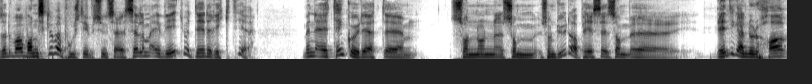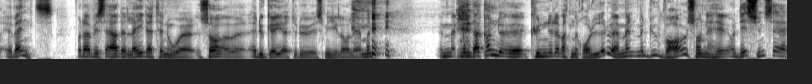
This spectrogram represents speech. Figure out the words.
Så det var vanskelig å være positiv, syns jeg, selv om jeg vet jo at det er det riktige. Men jeg tenker jo det at sånn noen som, som, du, da, PC, som Det er en ting når du har events. For da, hvis jeg hadde leid deg til noe, så er det gøy at du smiler og ler. Men, men, men da kan du, kunne det vært en rolle du er. Men, men du var jo sånn, og det syns jeg,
